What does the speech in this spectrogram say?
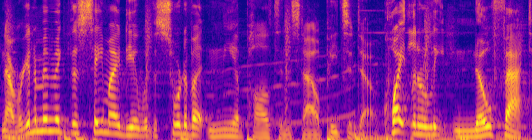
Now, we're gonna mimic the same idea with a sort of a Neapolitan style pizza dough. Quite literally no fat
